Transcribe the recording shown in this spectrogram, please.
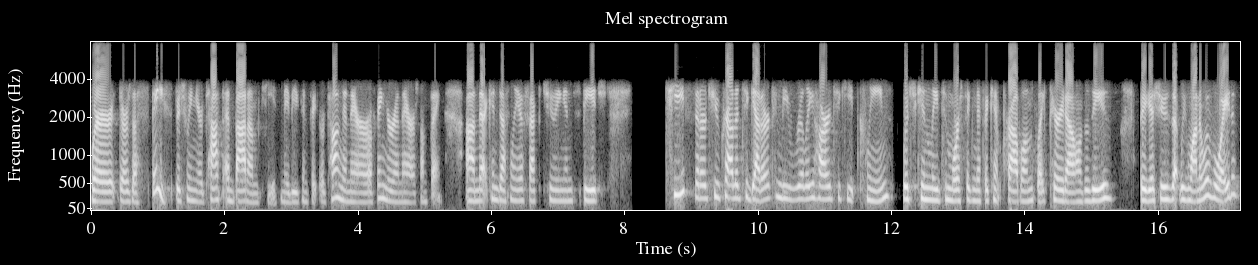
where there's a space between your top and bottom teeth. Maybe you can fit your tongue in there or a finger in there or something. Um, that can definitely affect chewing and speech. Teeth that are too crowded together can be really hard to keep clean, which can lead to more significant problems like periodontal disease, big issues that we want to avoid.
